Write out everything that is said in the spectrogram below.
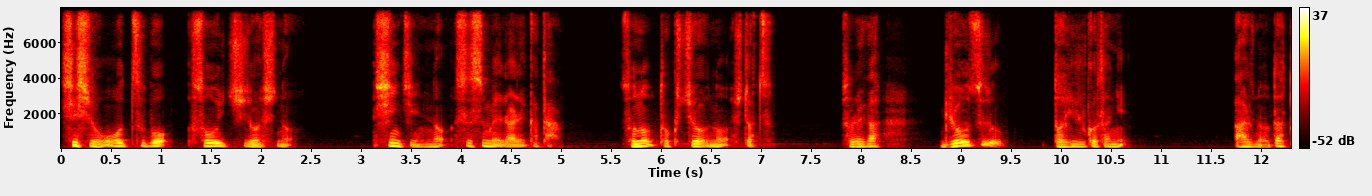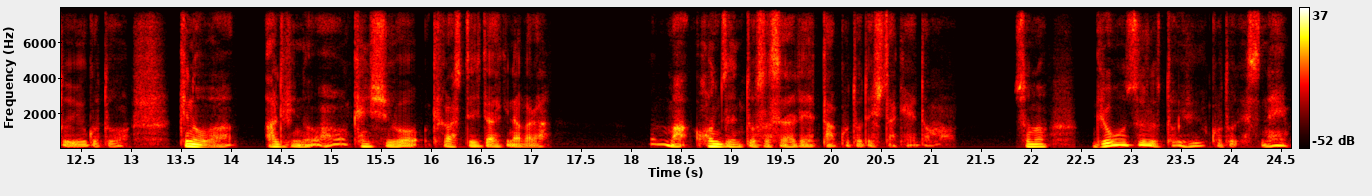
師匠大坪総一郎氏の信心の進められ方その特徴の一つ。それが行ずるということにあるのだということを昨日はある日の研修を聞かせていただきながらまあ本然とさせられたことでしたけれどもその行ずるということですね。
